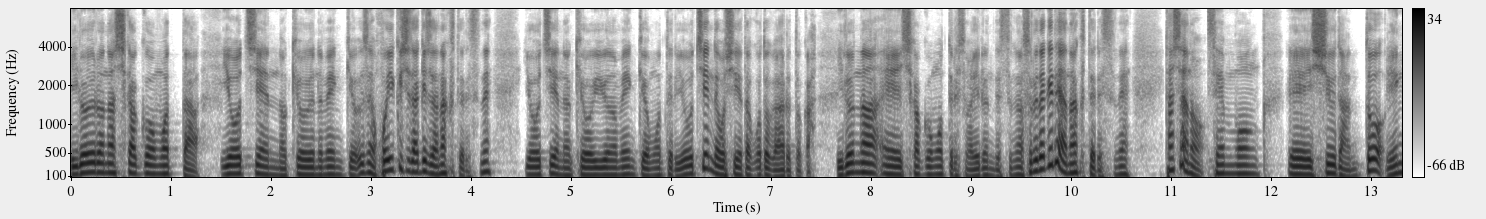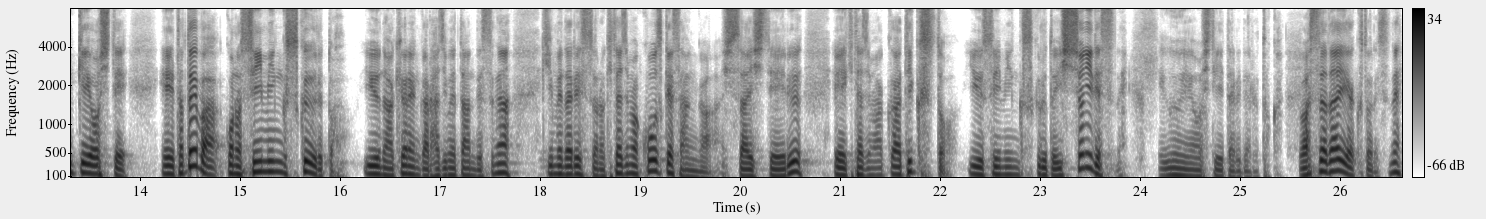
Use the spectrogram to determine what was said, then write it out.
いろいろな資格を持った幼稚園の教諭の免許要するに保育士だけじゃなくてですね幼稚園の教諭の免許を持っている幼稚園で教えたことがあるとかいろんな資格を持っている人がいるんですがそれだけではなくてですね他社の専門集団と連携をして例えばこのスイミングスクールというのは去年から始めたんですが金メダリストの北島康介さんが主催している北島アクアティクスというスイミングスクールと一緒にですね運営をしていたりであるとか早稲田大学とですね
